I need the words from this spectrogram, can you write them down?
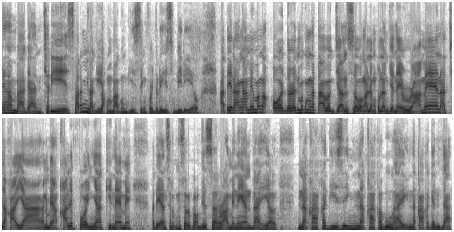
ang ambagan. Charis, parang lagi akong bagong gising for today's video. At yun ang aming mga order. Ano mga mga tawag dyan? So, ang alam ko lang dyan ay ramen at saka yung, ano ba yan, California kineme. At yan, sarap na sarap ako dyan sa ramen na yan dahil nakakagising, nakakabuhay, nakakaganda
